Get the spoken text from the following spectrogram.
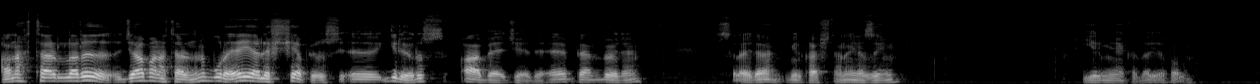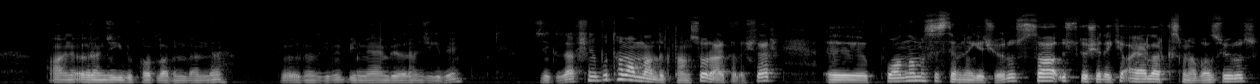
anahtarları, cevap anahtarlarını buraya yerleşik şey yapıyoruz. E, giriyoruz. A, B, C, D, E. Ben böyle sırayla birkaç tane yazayım. 20'ye kadar yapalım. Aynı öğrenci gibi kodladım ben de. Gördüğünüz gibi bilmeyen bir öğrenci gibi. Zigzag. Şimdi bu tamamlandıktan sonra arkadaşlar e, puanlama sistemine geçiyoruz. Sağ üst köşedeki ayarlar kısmına basıyoruz.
